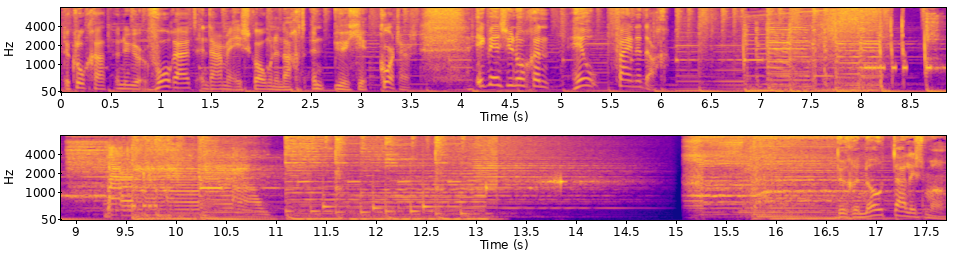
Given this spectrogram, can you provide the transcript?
De klok gaat een uur vooruit en daarmee is komende nacht een uurtje korter. Ik wens u nog een heel fijne dag. De Renault Talisman.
